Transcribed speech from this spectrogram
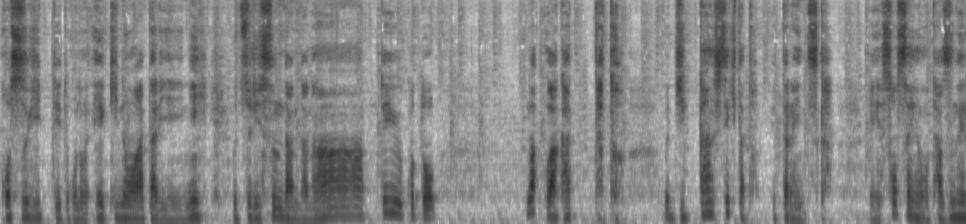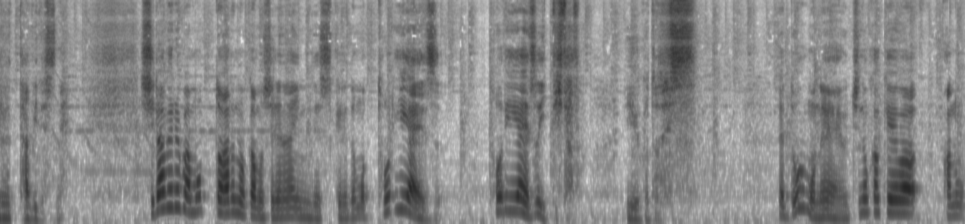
小杉っていうとこの駅の辺りに移り住んだんだなっていうことが分かったと。実感してきたと言ったらいいんですか、えー、祖先を訪ねる旅ですね。調べればもっとあるのかもしれないんですけれどもとりあえずとりあえず行ってきたということです。どうもねうちの家系はあの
